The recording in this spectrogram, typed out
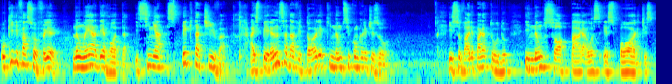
O que lhe faz sofrer não é a derrota, e sim a expectativa, a esperança da vitória que não se concretizou. Isso vale para tudo e não só para os esportes.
